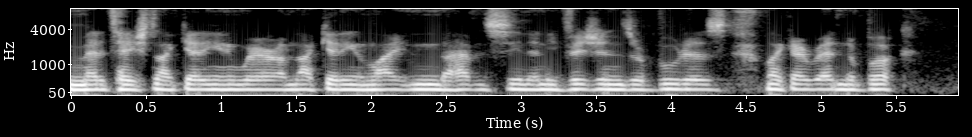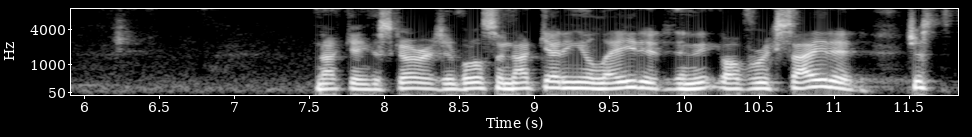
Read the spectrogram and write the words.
meditation not getting anywhere. I'm not getting enlightened. I haven't seen any visions or Buddhas like I read in a book not getting discouraged, but also not getting elated and overexcited. Just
